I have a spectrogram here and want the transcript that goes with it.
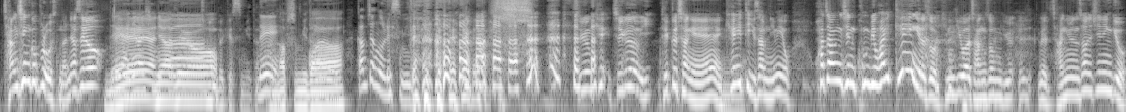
장신 커플 오셨습니다. 안녕하세요. 네, 네 안녕하세요. 처음 뵙겠습니다. 네. 반갑습니다. 아유, 깜짝 놀랐습니다. 지금 지금 댓글창에 KT 23님이 화장신 콤비 화이팅! 이래서 김기화 장성규 장윤선 신인규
